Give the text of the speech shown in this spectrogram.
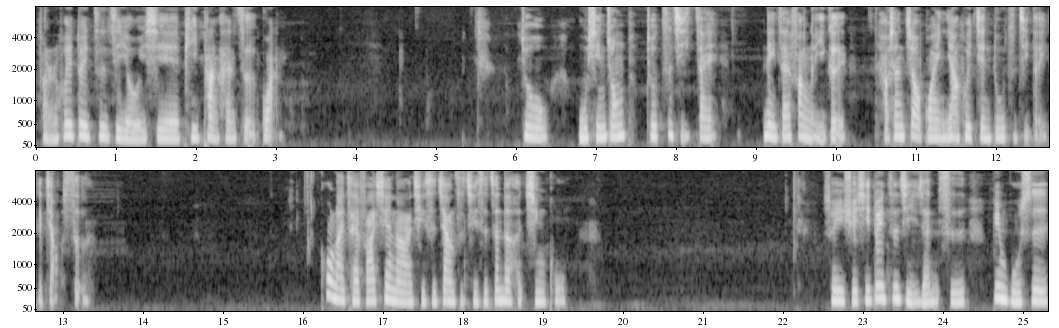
反而会对自己有一些批判和责怪，就无形中就自己在内在放了一个好像教官一样会监督自己的一个角色。后来才发现啊，其实这样子其实真的很辛苦。所以学习对自己仁慈，并不是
